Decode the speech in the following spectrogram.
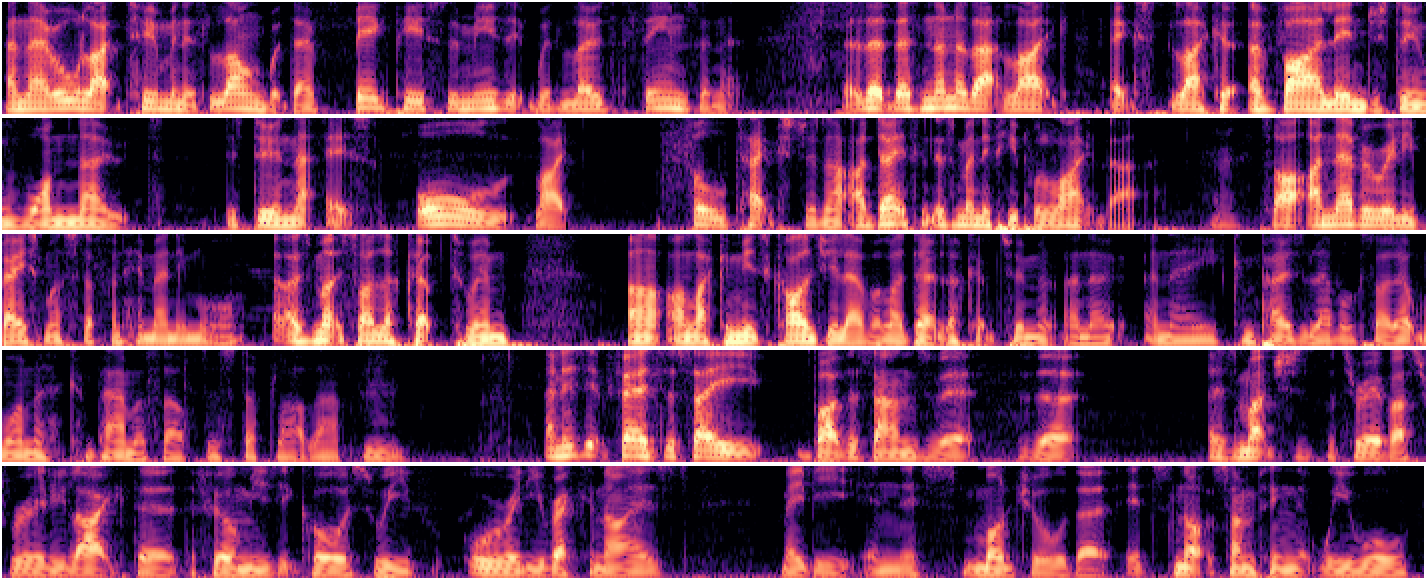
And they're all like two minutes long, but they're big pieces of music with loads of themes in it. Th- th- There's none of that like ex- like a, a violin just doing one note, just doing that. It's all like full texture. And I don't think there's many people like that. Right. So I, I never really base my stuff on him anymore. As much as I look up to him uh, on like a musicology level, I don't look up to him on a, on a composer level because I don't want to compare myself to stuff like that. Hmm. And is it fair to say, by the sounds of it, that as much as the three of us really like the the film music course, we've already recognised, maybe in this module, that it's not something that we will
